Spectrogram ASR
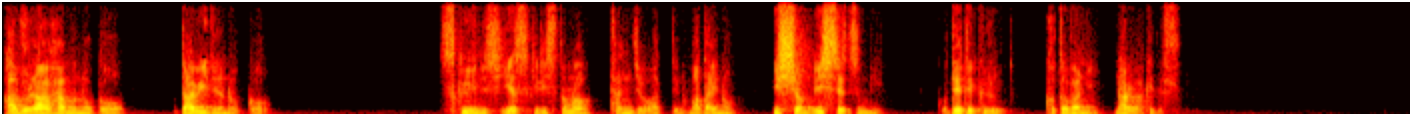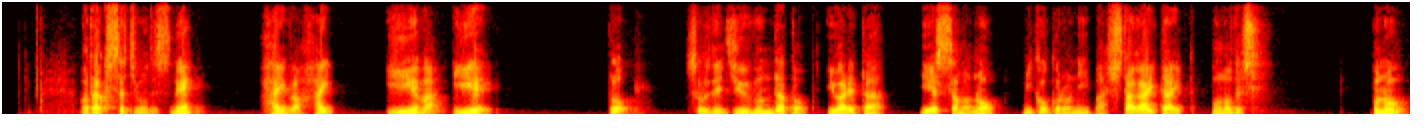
アブラハムの子、ダビデの子、救い主イエス・キリストの誕生はっていうのは、マタイの一章の一節にこう出てくる言葉になるわけです。私たちもですね、はいははい、いいえはいいえ、と、それで十分だと言われたイエス様の御心に従いたいものです。この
